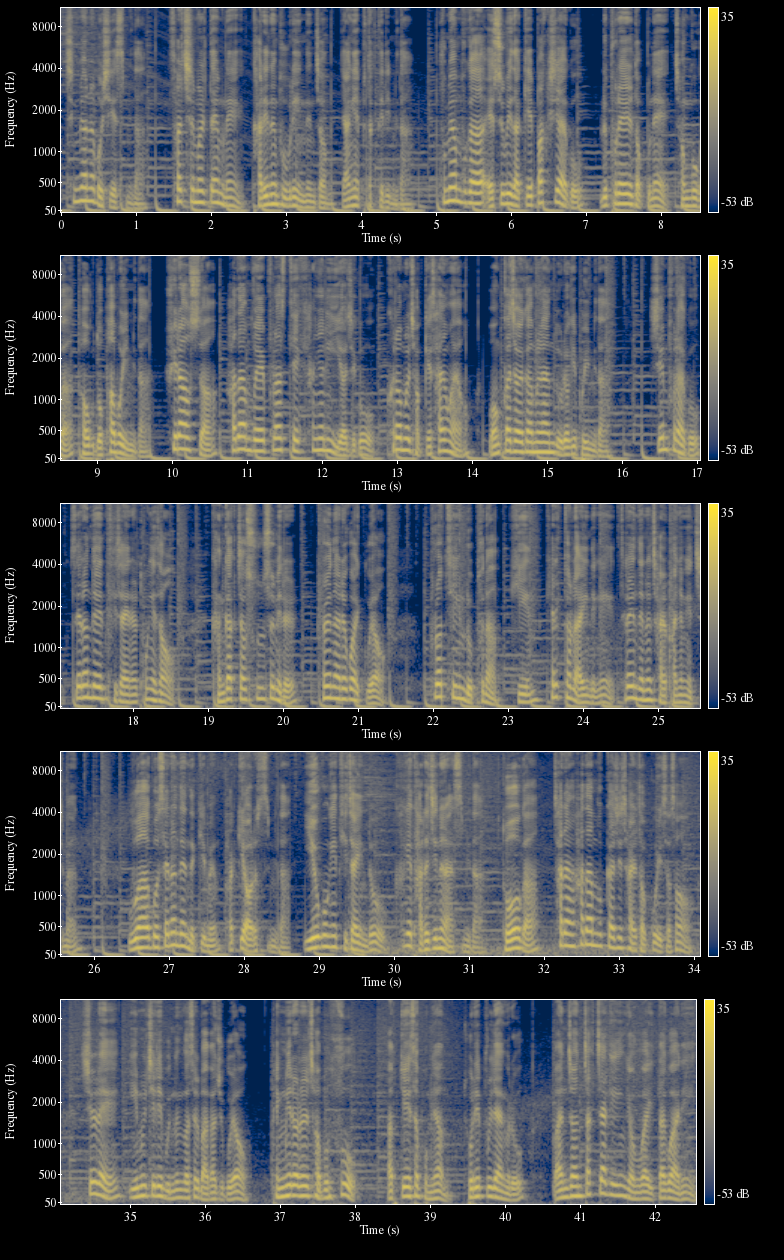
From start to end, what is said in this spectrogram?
측면을 보시겠습니다. 설치물 때문에 가리는 부분이 있는 점 양해 부탁드립니다. 후면부가 SUV답게 박시하고 르프레일 덕분에 전고가 더욱 높아 보입니다. 휠하우스와 하단부의 플라스틱 향연이 이어지고 크롬을 적게 사용하여 원가 절감을 한 노력이 보입니다. 심플하고 세련된 디자인을 통해서 감각적 순수미를 표현하려고 했고요. 플로팅 루프나 긴 캐릭터 라인 등의 트렌드는 잘 반영했지만 우아하고 세련된 느낌은 받기 어렵습니다. 250의 디자인도 크게 다르지는 않습니다. 도어가 차량 하단부까지 잘 덮고 있어서 실내에 이물질이 묻는 것을 막아주고요. 백미러를 접은 후 앞뒤에서 보면 조립 불량으로 완전 짝짝이인 경우가 있다고 하니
